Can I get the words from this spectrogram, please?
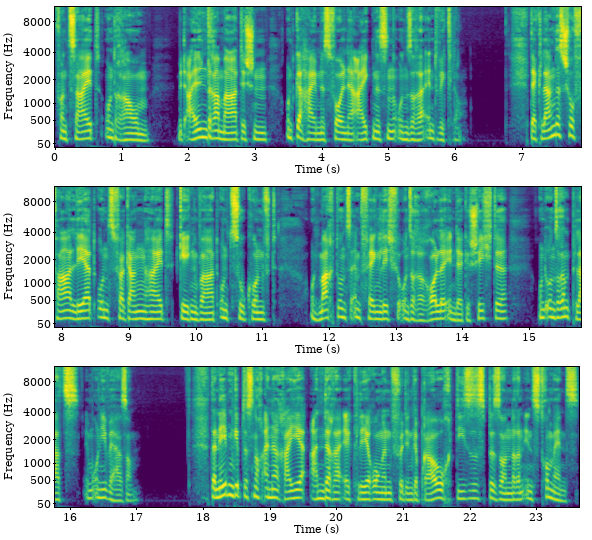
von Zeit und Raum, mit allen dramatischen und geheimnisvollen Ereignissen unserer Entwicklung. Der Klang des Schofar lehrt uns Vergangenheit, Gegenwart und Zukunft und macht uns empfänglich für unsere Rolle in der Geschichte und unseren Platz im Universum. Daneben gibt es noch eine Reihe anderer Erklärungen für den Gebrauch dieses besonderen Instruments,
